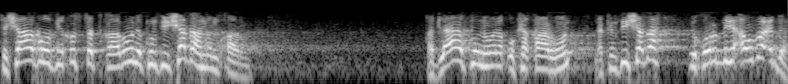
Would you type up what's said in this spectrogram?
تشابه في قصة قارون يكون في شبه من قارون. قد لا يكون هناك كقارون لكن في شبه بقربه أو بعده.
